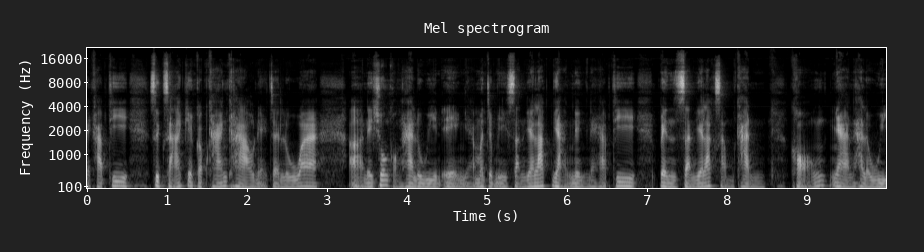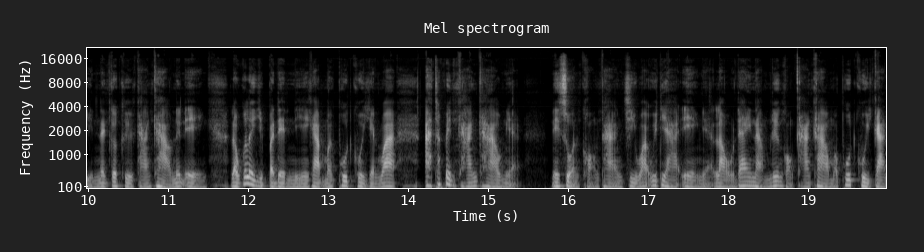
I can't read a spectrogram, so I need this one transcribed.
นะครับ ที่ศึกษาเกี่ยวกับค้างคาวเนี่ยจะรู้ว่าในช่วงของฮาโลวีนเองเนี่ยมันจะมีสัญลักษณ์อย่างหนึ่งนะครับ ที่เป็นสัญลักษณ์สำคัญของงานฮาโลวีนนั่นก็คือค้างคาวนั่นเอง เราก็เลยหยิบประเด็นนี้ครับมาพูดคุยกันว่าอะถ้าเป็นค้างคาวเนี่ยในส่วนของทางชีววิทยาเองเนี่ยเราได้นำเรื่องของค้างคาวมาพูดคุยกัน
